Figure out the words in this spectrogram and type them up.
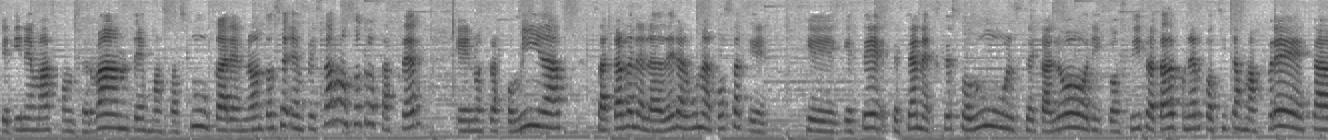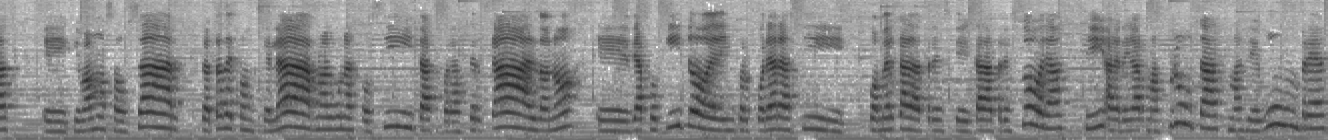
que tiene más conservantes, más azúcares, ¿no? Entonces empezar nosotros a hacer eh, nuestras comidas, sacar de la heladera alguna cosa que, que, que, que sea en exceso dulce, calórico, ¿sí? Tratar de poner cositas más frescas, eh, que vamos a usar, tratar de congelar, ¿no? Algunas cositas para hacer caldo, ¿no? Eh, de a poquito incorporar así, comer cada tres, cada tres horas, ¿sí? Agregar más frutas, más legumbres,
